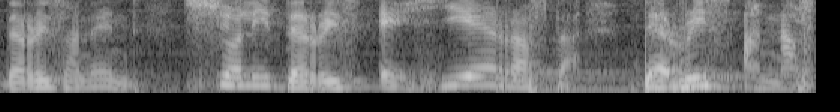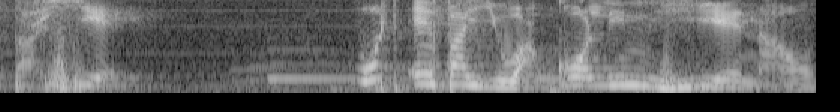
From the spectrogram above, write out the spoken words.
there is an end. Surely there is a hereafter. There is an after here. Whatever you are calling here now,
